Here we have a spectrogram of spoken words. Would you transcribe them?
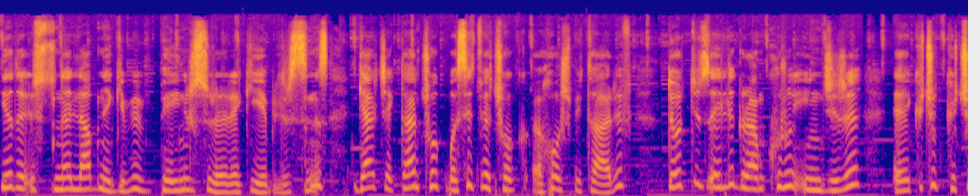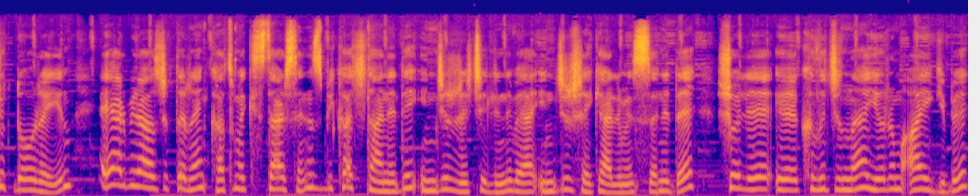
ya da üstüne labne gibi peynir sürerek yiyebilirsiniz. Gerçekten çok basit ve çok e, hoş bir tarif. 450 gram kuru inciri e, küçük küçük doğrayın. Eğer birazcık da renk katmak isterseniz birkaç tane de incir reçelini veya incir şekerlemesini de şöyle e, kılıcına yarım ay gibi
